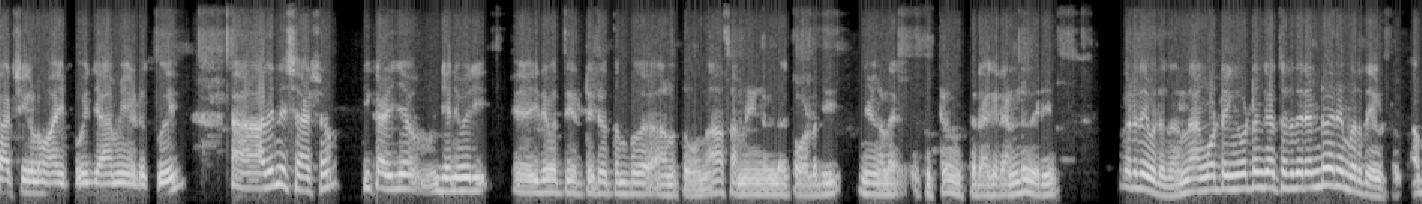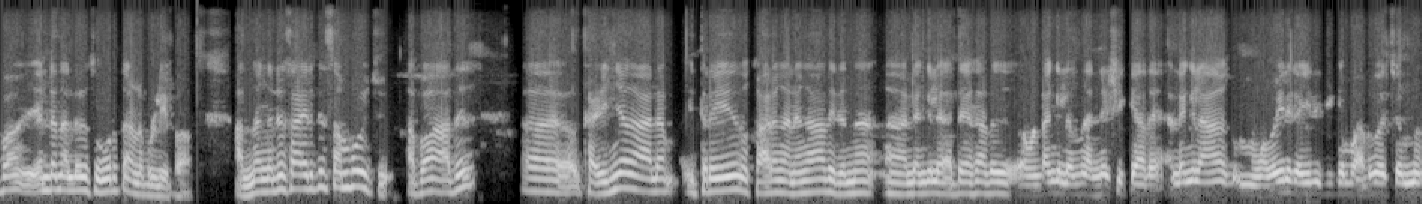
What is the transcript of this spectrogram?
സാക്ഷികളുമായി പോയി ജാമ്യം എടുക്കുകയും അതിനുശേഷം ഈ കഴിഞ്ഞ ജനുവരി ഇരുപത്തിയെട്ട് ഇരുപത്തൊമ്പത് ആണ് തോന്നുന്നത് ആ സമയങ്ങളിൽ കോടതി ഞങ്ങളെ കുറ്റമുക്തരാക്കി രണ്ടുപേരെയും വെറുതെ വിടുന്നത്. അന്ന് അങ്ങോട്ടും ഇങ്ങോട്ടും കേസെടുത്ത് രണ്ടുപേരും വെറുതെ വിട്ടു. അപ്പൊ എന്റെ നല്ലൊരു സുഹൃത്താണ് പുള്ളി ഇപ്പൊ. അന്ന് അങ്ങനെ ഒരു സാഹചര്യത്തിൽ സംഭവിച്ചു. അപ്പൊ അത് കഴിഞ്ഞ കാലം ഇത്രയും കാലം അനങ്ങാതിരുന്ന അല്ലെങ്കിൽ അദ്ദേഹം അത് ഉണ്ടെങ്കിൽ ഒന്ന് അന്വേഷിക്കാതെ അല്ലെങ്കിൽ ആ മൊബൈൽ കയ്യിലിരിക്കുമ്പോൾ അത് വെച്ചൊന്ന്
